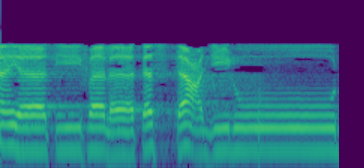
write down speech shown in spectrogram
آيَاتِي فَلَا تَسْتَعْجِلُونَ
